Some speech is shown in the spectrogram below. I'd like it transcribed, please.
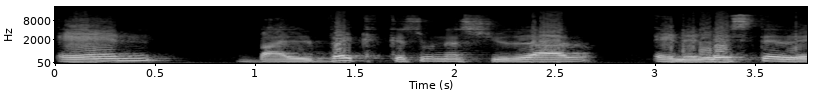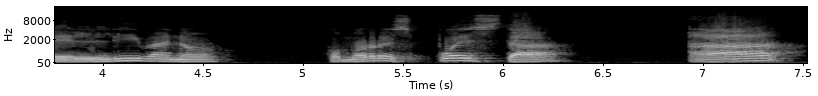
en Baalbek, que es una ciudad en el este del Líbano, como respuesta a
